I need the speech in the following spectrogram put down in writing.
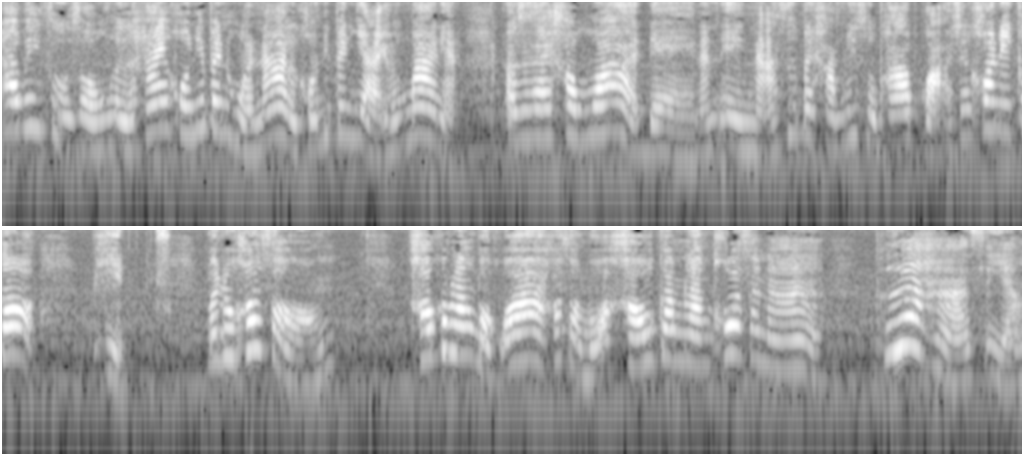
พระภิกษุสงฆ์หรือให้คนที่เป็นหัวหน้าหรือคนที่เป็นใหญ่มากๆเนี่ย เราจะใช้คำว่าแด่นั่นเองนะ ซึ่งเป็นคำที่สุภาพกว่าฉะนั้นข้อนี้ก็ผิด มาดูข้อ 2 เขากำลังบอกว่าเข้อสองบอกว่าเขากำลังโฆษณา เพื่อหาเสียง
